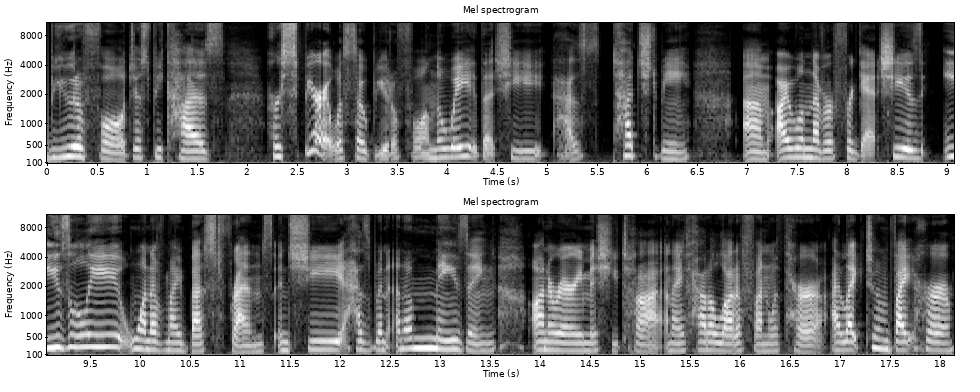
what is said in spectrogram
beautiful just because her spirit was so beautiful and the way that she has touched me um, I will never forget. She is easily one of my best friends, and she has been an amazing honorary Miss Utah, and I've had a lot of fun with her. I like to invite her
